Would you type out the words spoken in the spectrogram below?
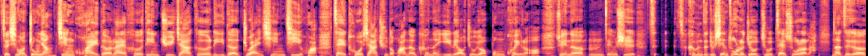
则希望中央尽快的来核定居家隔离的。的转型计划再拖下去的话呢，可能医疗就要崩溃了哦。所以呢，嗯，等于是柯文哲就先做了就，就再说了啦。那这个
